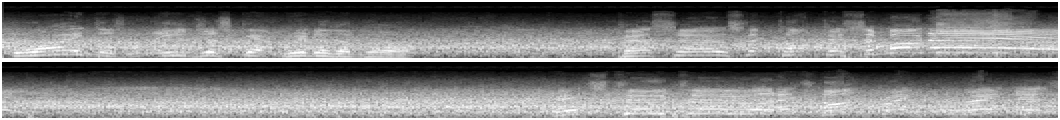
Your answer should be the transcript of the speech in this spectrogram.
Why doesn't he just get rid of the ball? Pršo slipped on to Simone! It's 2-2 and it's heartbreak for Rangers.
